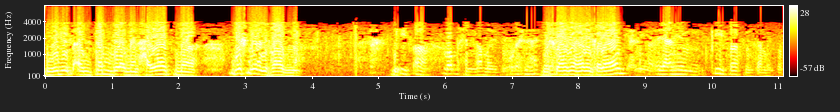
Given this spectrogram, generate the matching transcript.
يجب أن تنبع من حياتنا مش من ألفاظنا. كيف؟ آه وضح لنا الله يجزيك مش واضح هذا الكلام؟ يعني كيف ما فهمت أنا بالضبط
